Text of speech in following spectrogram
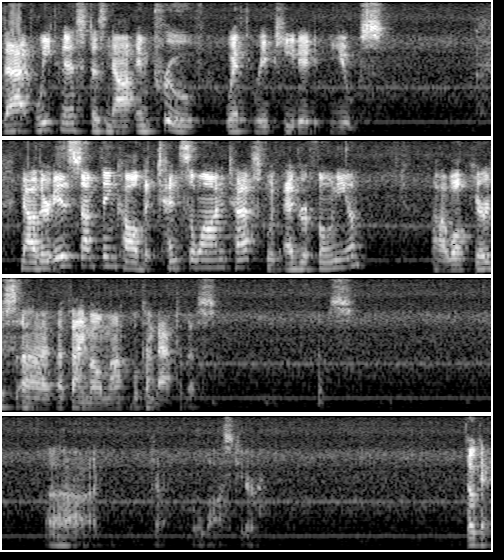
that weakness does not improve with repeated use. Now, there is something called the tensilon test with edrophonium. Uh, well, here's uh, a thymoma. We'll come back to this. Oops. Uh, got lost here. Okay,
